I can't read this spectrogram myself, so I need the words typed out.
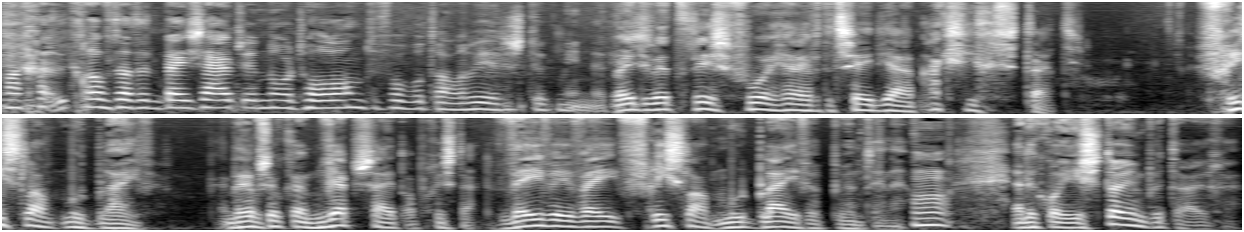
Maar ik geloof dat het bij Zuid- en Noord-Holland bijvoorbeeld alweer een stuk minder is. Weet je wat het is? Vorig jaar heeft het CDA een actie gestart. Friesland moet blijven. En daar hebben ze ook een website op gestart. www.frieslandmoetblijven.nl mm. En dan kon je steun betuigen.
